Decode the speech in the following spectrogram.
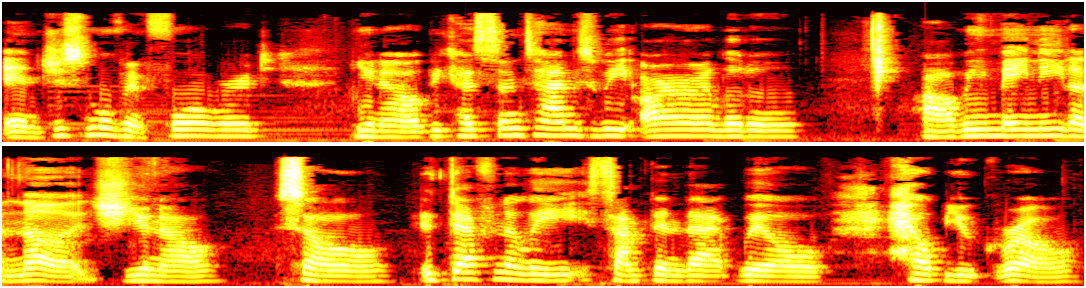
and just moving forward, you know, because sometimes we are a little, uh, we may need a nudge, you know, so it's definitely something that will help you grow,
